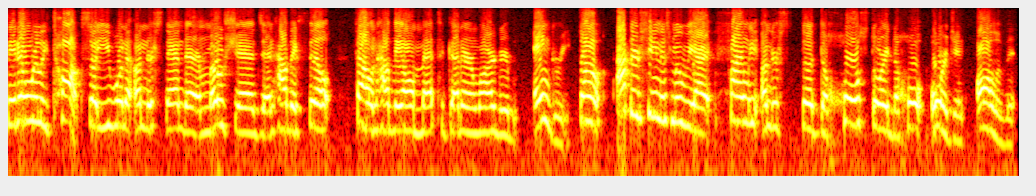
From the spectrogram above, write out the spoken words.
they don't really talk, so you want to understand their emotions and how they felt, felt and how they all met together and why they're angry. So after seeing this movie, I finally understood the whole story, the whole origin, all of it.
